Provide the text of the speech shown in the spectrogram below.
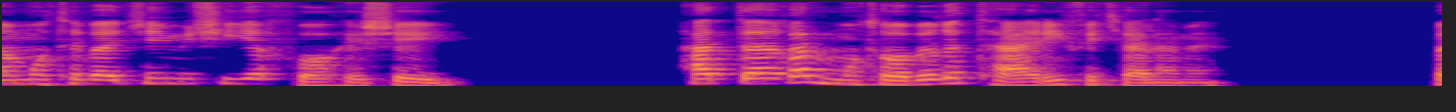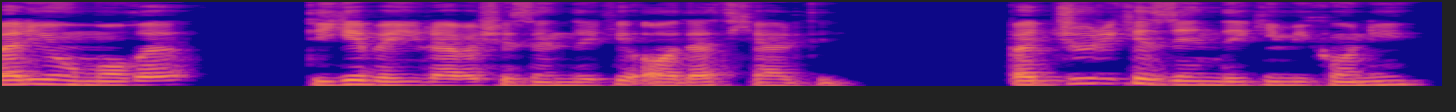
و متوجه میشی یه فاحشه ای. حداقل مطابق تعریف کلمه. ولی اون موقع دیگه به این روش زندگی عادت کردی و جوری که زندگی می‌کنی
